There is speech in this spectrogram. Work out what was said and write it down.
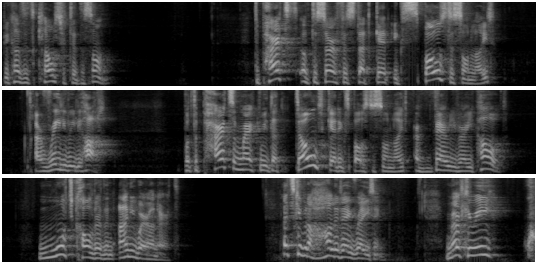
because it's closer to the sun. The parts of the surface that get exposed to sunlight are really, really hot. But the parts of Mercury that don't get exposed to sunlight are very, very cold. Much colder than anywhere on Earth. Let's give it a holiday rating. Mercury, whew,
